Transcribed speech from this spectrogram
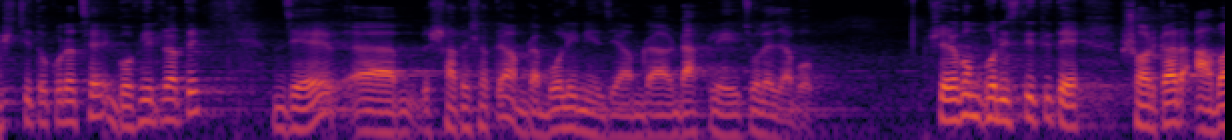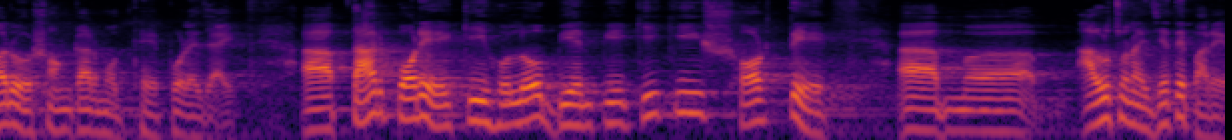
নিশ্চিত করেছে গভীর রাতে যে সাথে সাথে আমরা বলিনি যে আমরা ডাকলেই চলে যাব। সেরকম পরিস্থিতিতে সরকার আবারও শঙ্কার মধ্যে পড়ে যায়। তারপরে কি হলো, বিএনপি কি কি শর্তে আলোচনায় যেতে পারে।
